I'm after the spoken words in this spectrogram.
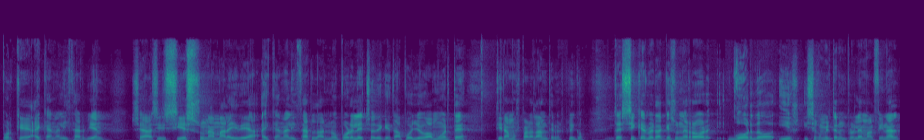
Porque hay que analizar bien. O sea, si, si es una mala idea, hay que analizarla. No por el hecho de que te apoyo a muerte, tiramos para adelante, ¿me explico? Entonces sí que es verdad que es un error gordo y, se convierte en un problema. Al final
